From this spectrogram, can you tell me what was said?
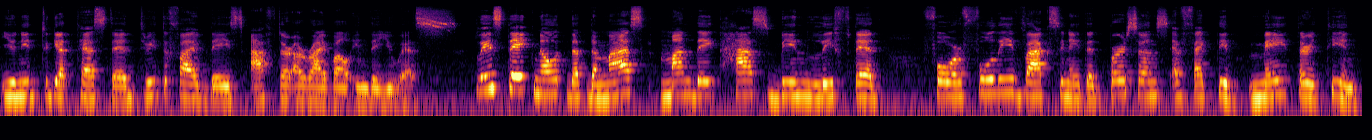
you need to get tested 3 to 5 days after arrival in the US. Please take note that the mask mandate has been lifted for fully vaccinated persons effective May 13.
